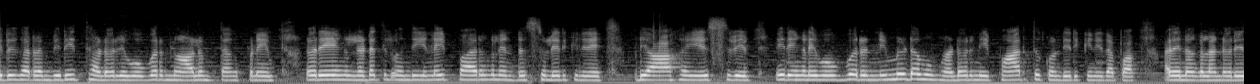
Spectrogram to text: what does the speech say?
இருகரம் விரித்து ஆண்டவரே ஒவ்வொரு நாளும் தகப்பனே அவரே எங்களிடத்தில் வந்து இணைப்பாரு பாருங்கள் என்று சொல்லியிருக்கிறேன் அப்படியாக இயேசுவே நீர் எங்களை ஒவ்வொரு நிமிடமும் ஆண்டவரை நீ பார்த்து கொண்டிருக்கிறீரப்பா அதை நாங்கள் ஆண்டவரே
